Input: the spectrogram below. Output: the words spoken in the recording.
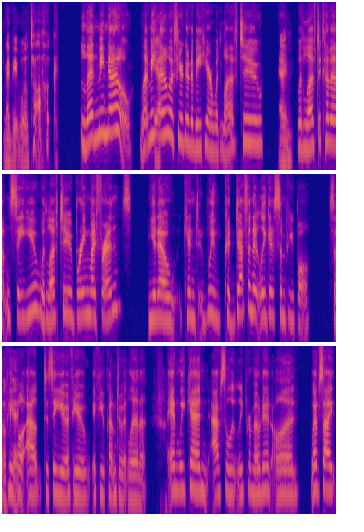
Maybe we'll talk. Let me know. Let me Yeah. know if you're going to be here. Would love to Okay. would love to come out and see you. Would love to bring my friends. You know, can we could definitely get some people, some Okay. people out to see you if you if you come to Atlanta, and we can absolutely promote it on website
